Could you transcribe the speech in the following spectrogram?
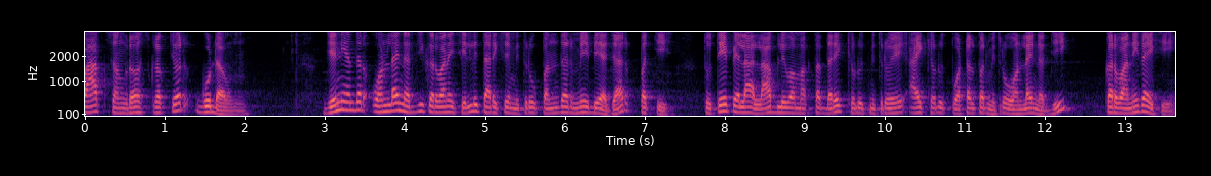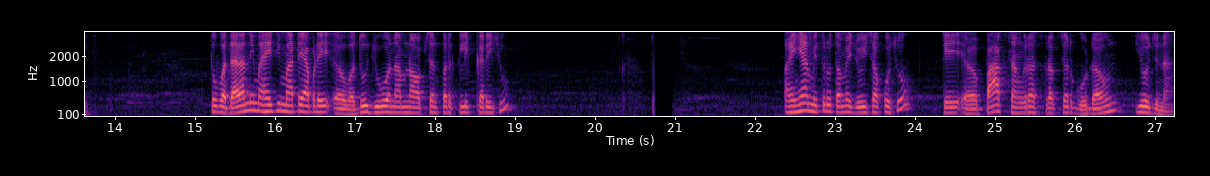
પાક સંગ્રહ સ્ટ્રક્ચર ગોડાઉન. જેની અંદર ઓનલાઈન અરજી કરવાની છેલ્લી તારીખ છે મિત્રો પંદર મે બે હજાર પચીસ. તો તે પહેલાં લાભ લેવા માગતા દરેક ખેડૂત મિત્રોએ આ ખેડૂત પોર્ટલ પર મિત્રો ઓનલાઈન અરજી કરવાની રહેશે. તો વધારાની માહિતી માટે આપણે વધુ જુઓ નામના ઓપ્શન પર ક્લિક કરીશું. અહીંયા મિત્રો તમે જોઈ શકો છો કે પાક સંગ્રહ સ્ટ્રક્ચર ગોડાઉન યોજના.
